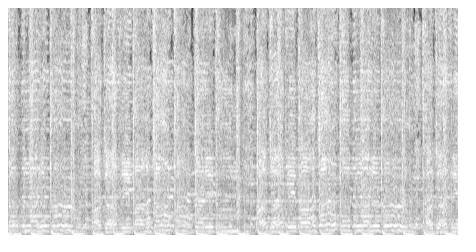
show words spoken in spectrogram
তবলার গোল। বাজারে বাজা ঢাকার ঢোল। বাজারে বাজা তবলার গোল। বাজারে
